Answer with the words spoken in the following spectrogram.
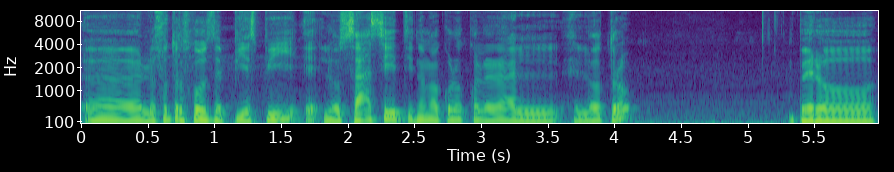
eh, los otros juegos de PSP, eh, los Acid y no me acuerdo cuál era el, el otro. Pero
